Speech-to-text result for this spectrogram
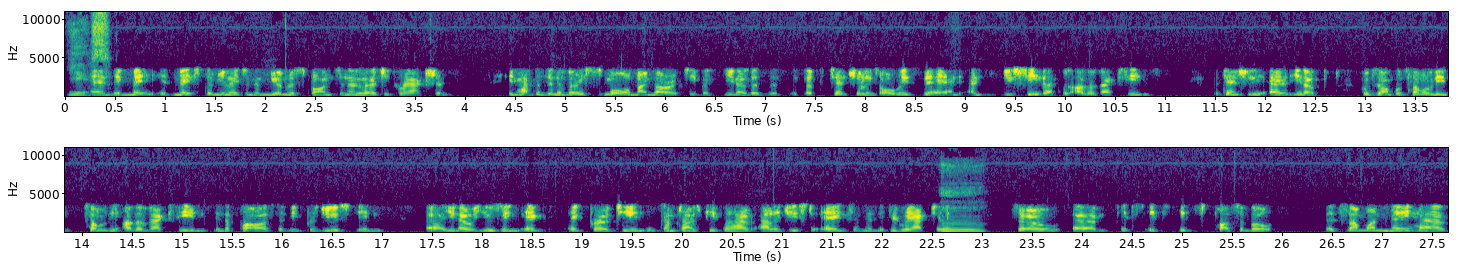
Yes. And it may it may stimulate an immune response, an allergic reaction. It happens in a very small minority, but you know the the, the potential is always there, and, and you see that with other vaccines. Potentially, uh, you know, for example, some of the some of the other vaccines in the past have been produced in, uh, you know, using egg egg proteins, and sometimes people have allergies to eggs, and then they can react to it. Mm. So um, it's it's it's possible that someone may have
